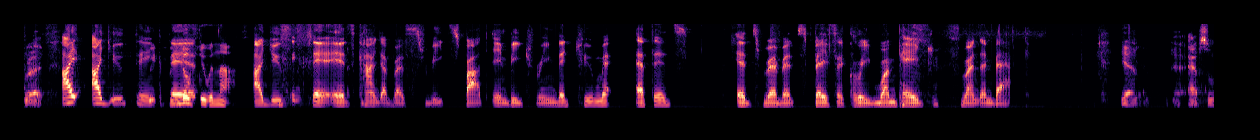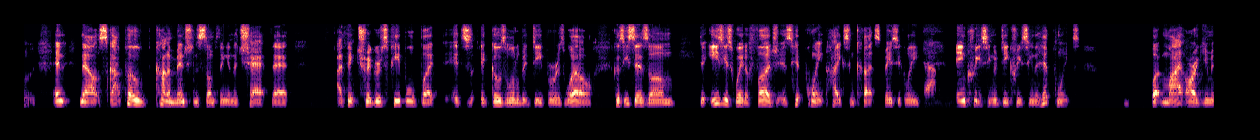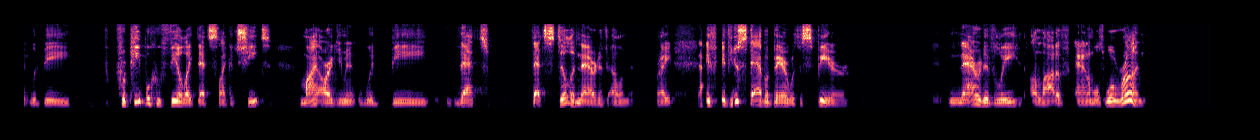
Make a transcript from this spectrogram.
Right. I I do think we that love doing that. I do think there is kind of a sweet spot in between the two me- methods. It's where it's basically one page front and back. Yeah. Yeah, absolutely. And now Scott Poe kind of mentioned something in the chat that I think triggers people, but it's it goes a little bit deeper as well because he says um the easiest way to fudge is hit point hikes and cuts, basically Yeah. increasing or decreasing the hit points. But my argument would be for people who feel like that's like a cheat, my argument would be that that's still a narrative element, right? If if you stab a bear with a spear, narratively, a lot of animals will run,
